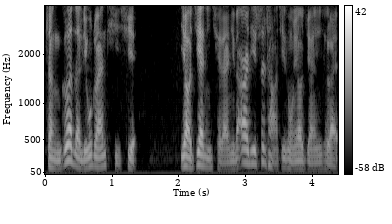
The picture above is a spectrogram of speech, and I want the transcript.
整个的流转体系要建立起来，你的二级市场系统要建立起来，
